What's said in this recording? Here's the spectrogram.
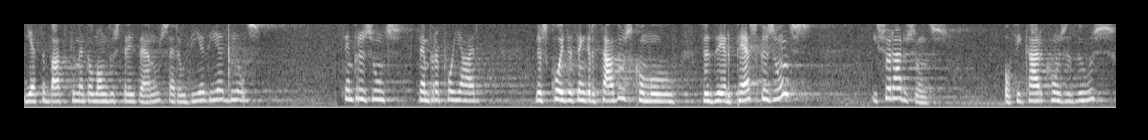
E essa, basicamente, ao longo dos três anos, era o dia a dia deles. Sempre juntos, sempre apoiar. Nas coisas engraçadas, como fazer pesca juntos e chorar juntos. Ou ficar com Jesus,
